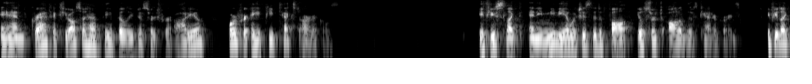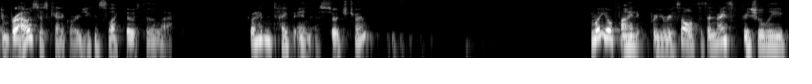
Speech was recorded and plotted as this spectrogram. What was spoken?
and graphics, you also have the ability to search for audio or for AP text articles. If you select any media, which is the default, you'll search all of those categories. If you'd like to browse those categories, you can select those to the left. Go ahead and type in a search term. And what you'll find for your results is a nice visually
